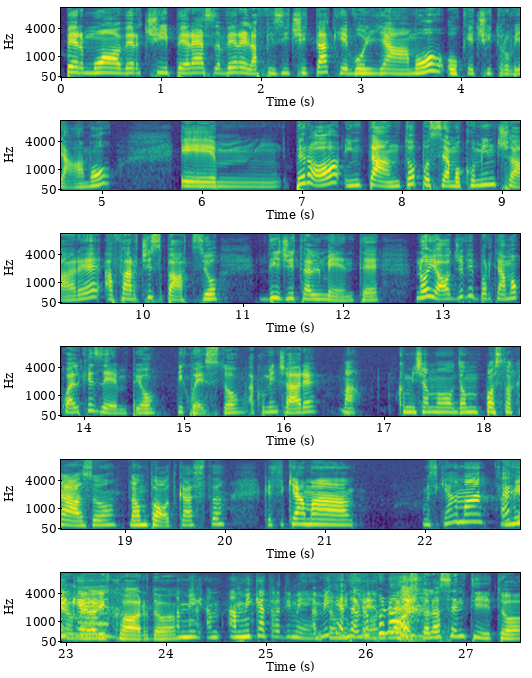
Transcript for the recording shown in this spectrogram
per muoverci, per avere la fisicità che vogliamo o che ci troviamo. E, mh, però intanto possiamo cominciare a farci spazio digitalmente. Noi oggi vi portiamo qualche esempio di questo, a cominciare Ma cominciamo da un posto a caso, da un podcast che si chiama... Come si chiama? Sai che non me lo ricordo. Ami- am- Amica Tradimento. Amica, mi te lo conosco, l'ho sentito.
